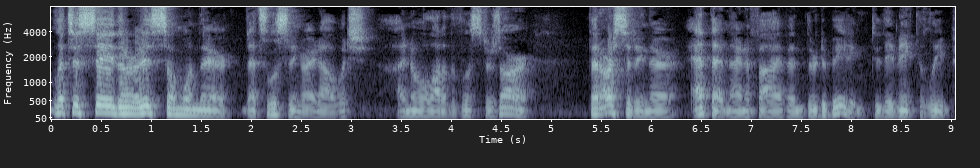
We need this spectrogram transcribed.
let's just say there is someone there that's listening right now, which I know a lot of the listeners are, that are sitting there at that nine to five and they're debating: do they make the leap?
